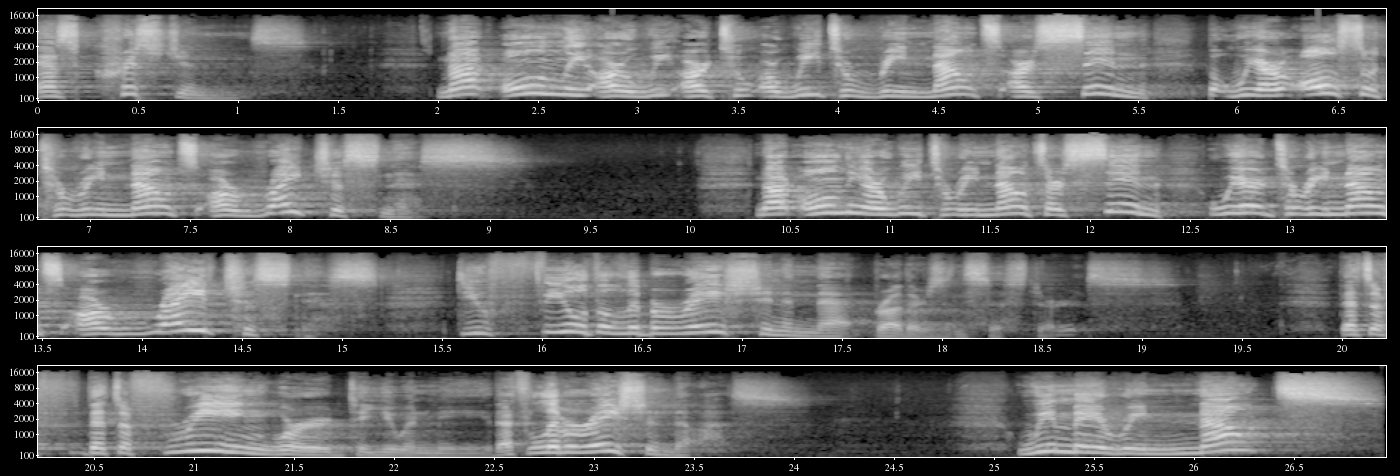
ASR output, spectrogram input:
as Christians, not only are we, are, to, are we to renounce our sin, but we are also to renounce our righteousness. Not only are we to renounce our sin, we are to renounce our righteousness. Do you feel the liberation in that, brothers and sisters? That's a, that's a freeing word to you and me. That's liberation to us. We may renounce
